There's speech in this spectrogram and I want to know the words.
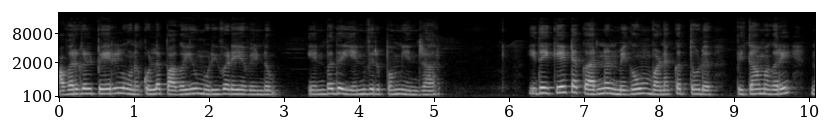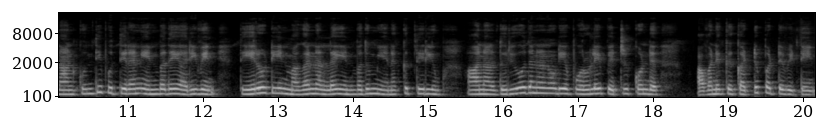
அவர்கள் பேரில் உனக்குள்ள பகையும் முடிவடைய வேண்டும் என்பது என் விருப்பம் என்றார். இதை கேட்ட கர்ணன் மிகவும் வணக்கத்தோடு பிதாமகரே நான் குந்தி புத்திரன் என்பதை அறிவேன். தேரோட்டியின் மகன் அல்ல என்பதும் எனக்கு தெரியும். ஆனால் துரியோதனனுடைய பொருளைப் பெற்றுக்கொண்டு அவனுக்கு கட்டுப்பட்டு விட்டேன்.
